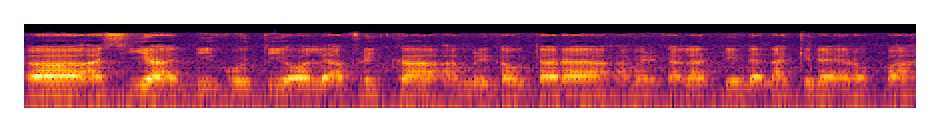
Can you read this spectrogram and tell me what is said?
uh, Asia, diikuti oleh Afrika, Amerika Utara, Amerika Latin, dan akhirnya Eropa.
